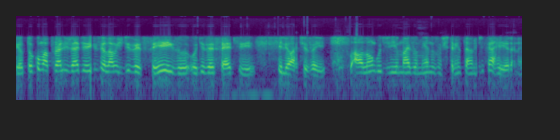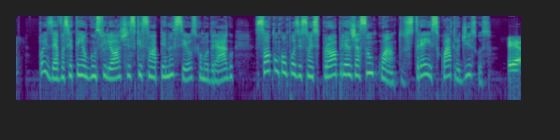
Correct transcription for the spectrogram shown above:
Eu tô com uma prole já de, sei lá, uns 16 ou 17 filhotes aí, ao longo de mais ou menos uns 30 anos de carreira, né? Pois é, você tem alguns filhotes que são apenas seus, como o Drago. Só com composições próprias já são quantos? Três, quatro discos? É,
